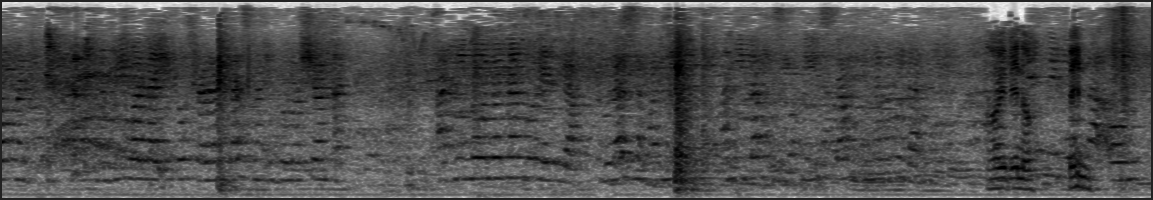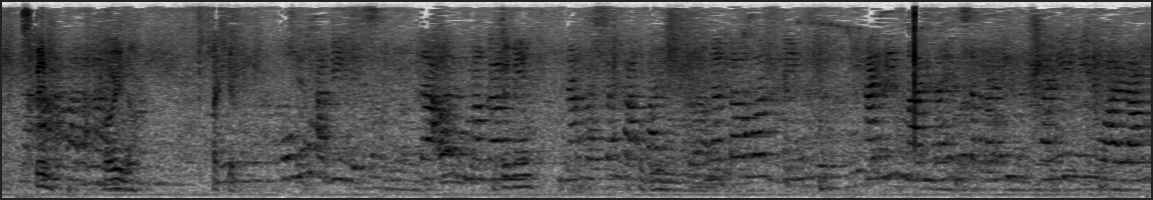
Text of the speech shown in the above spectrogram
siyentistong nag, naghiwalay ito sa landas ng evolusyon at at ninuno ng gorilla mula sa City sa pinagmulan. Okay, din oh. Pen. Taon Spin. ang Okay, no. Sakit. Homo habilis, taong gumagamit ng kasangkapan na tawag din haliman dahil sa panin- paniniwalang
